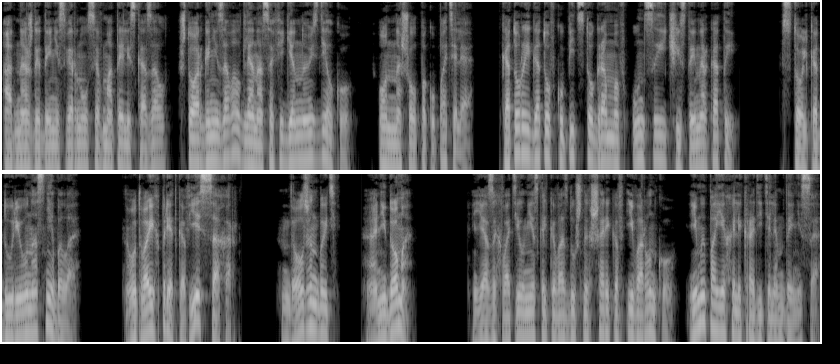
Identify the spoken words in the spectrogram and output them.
Однажды Деннис вернулся в мотель и сказал, что организовал для нас офигенную сделку. Он нашел покупателя, который готов купить 100 граммов унции чистой наркоты. Столько дури у нас не было. У твоих предков есть сахар? Должен быть. Они дома? Я захватил несколько воздушных шариков и воронку, и мы поехали к родителям Денниса.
